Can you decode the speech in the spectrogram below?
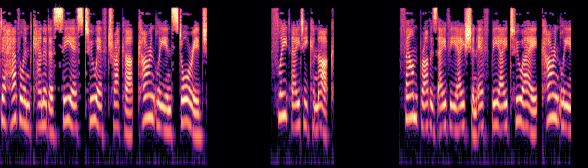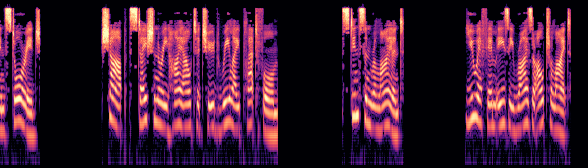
De Havilland Canada CS-2F Tracker currently in storage Fleet 80 Canuck. Found Brothers Aviation FBA-2A currently in storage. Sharp stationary high-altitude relay platform. Stinson Reliant. UFM Easy Riser Ultralight.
